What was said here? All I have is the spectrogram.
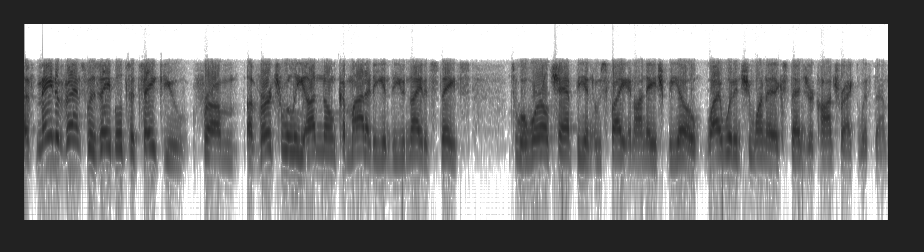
If Main Events was able to take you from a virtually unknown commodity in the United States to a world champion who's fighting on HBO, why wouldn't you want to extend your contract with them?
